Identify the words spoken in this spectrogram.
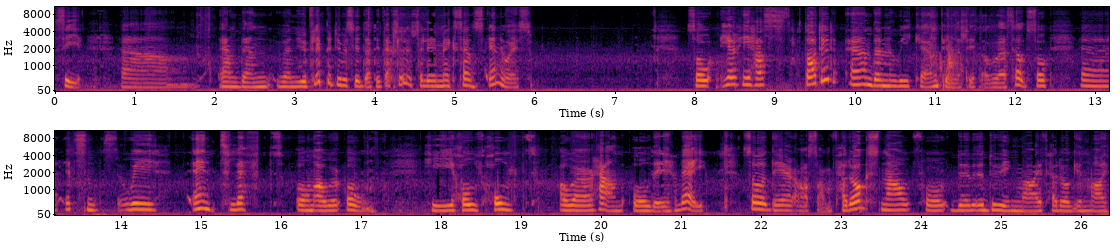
see. Uh, and then when you flip it you will see that it actually, actually makes sense anyways. So here he has started and then we can finish it ourselves. So it's we ain't left on our own he hold, hold our hand all the way. So there are some frogs now for doing my frog in my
